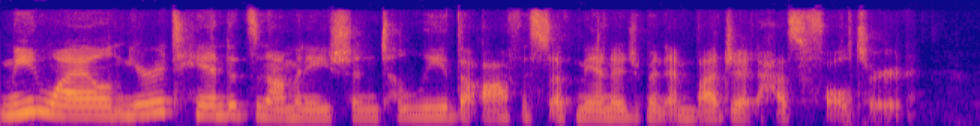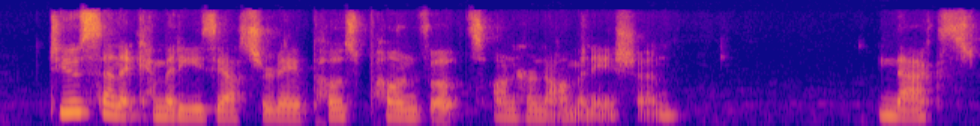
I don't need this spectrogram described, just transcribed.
Meanwhile, Neera Tanden's nomination to lead the Office of Management and Budget has faltered. Two Senate committees yesterday postponed votes on her nomination. Next,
